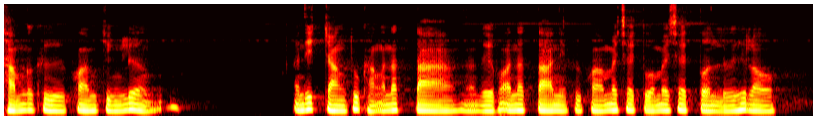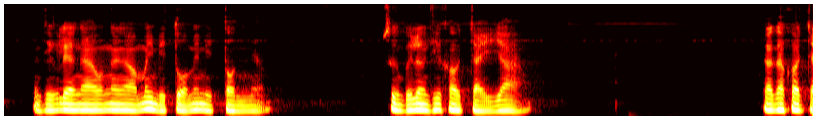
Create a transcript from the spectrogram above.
ธรรมก็คือความจริงเรื่องอันนี้จังทุกขังอนัตตาโดยเพราะอนัตตานี่คือความไม่ใช่ตัวไม่ใช่ตนหรือที่เราบางทีเรียกง่ายว่าง่ายๆไม่มีตัวไม่มีตนเนี่ยซึ่งเป็นเรื่องที่เข้าใจยาก แล้วถ้าเข้าใจ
